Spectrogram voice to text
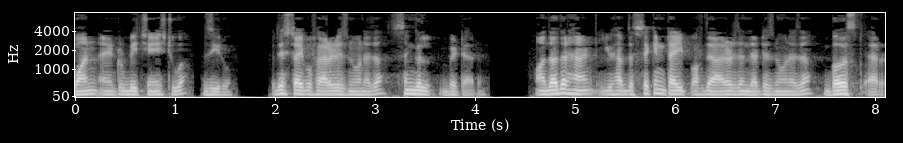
one and will be change to a zero this type of error is known as a single bit error on the other hand you have the second type of the errors and that is known as a burst error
